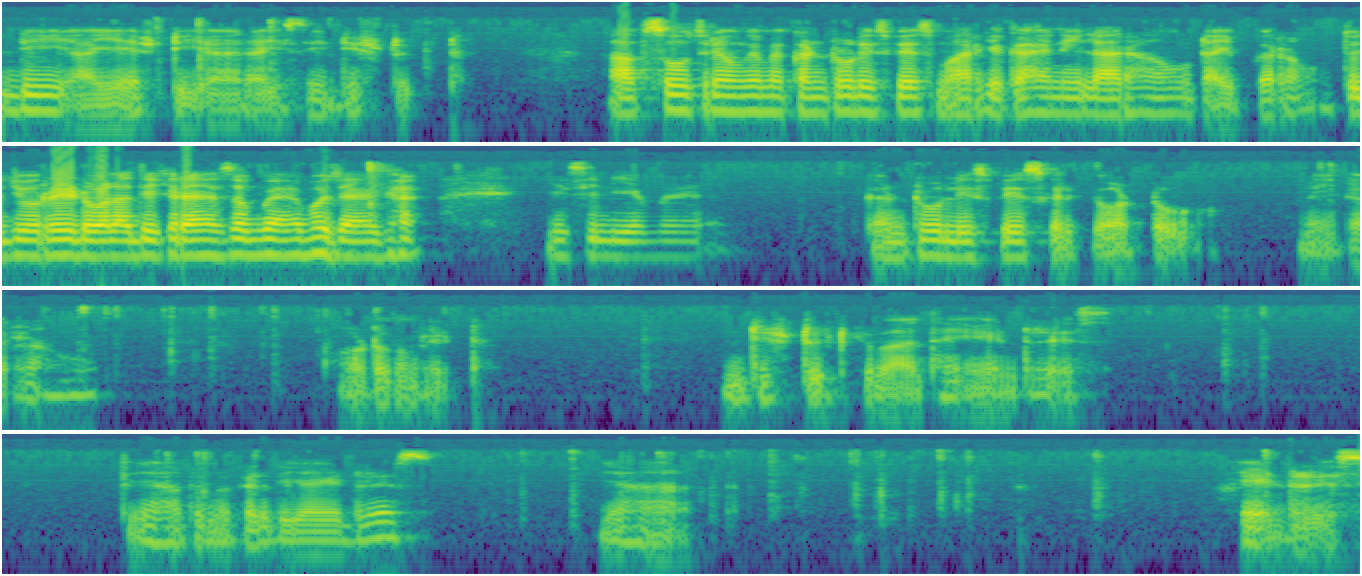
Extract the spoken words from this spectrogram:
D I S T R I C district आप सोच रहे होंगे, मैं कंट्रोल स्पेस मार के कहे नहीं ला रहा हूँ? टाइप कर रहा हूँ। तो जो रेड वाला दिख रहा है, सब गायब हो जाएगा। इसीलिए मैं कंट्रोल स्पेस करके ऑटो नहीं कर रहा हूँ। ऑटो कंप्लीट डिस्ट्रिक्ट के बाद है एड्रेस तो यहाँ पे मैं कर दिया एड्रेस यहाँ एड्रेस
